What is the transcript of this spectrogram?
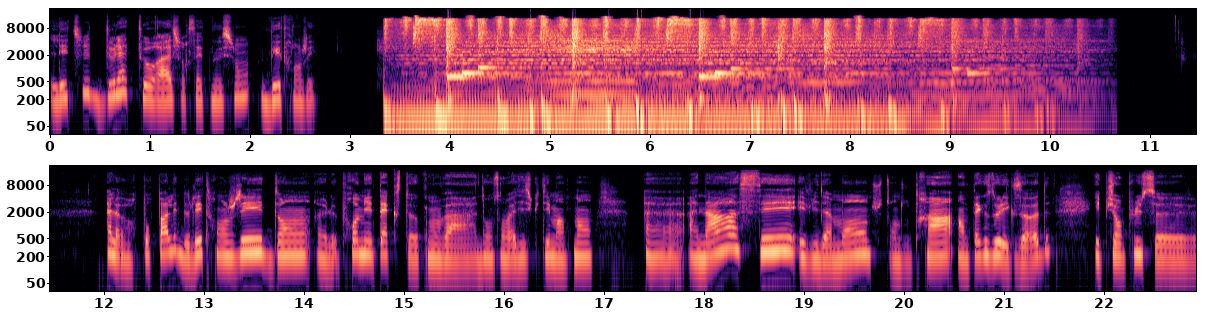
l'étude de la Torah sur cette notion d'étranger. Alors, pour parler de l'étranger, dans euh, le premier texte dont on va discuter maintenant, euh, Anna, c'est évidemment, tu t'en douteras, un texte de l'Exode. Et puis en plus, euh,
